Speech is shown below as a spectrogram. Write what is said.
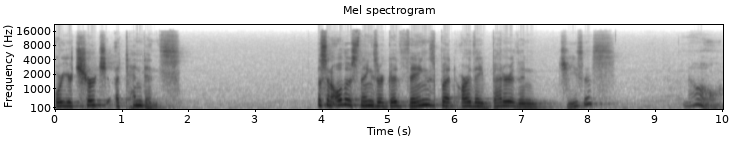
or your church attendance? Listen, all those things are good things, but are they better than Jesus? No.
